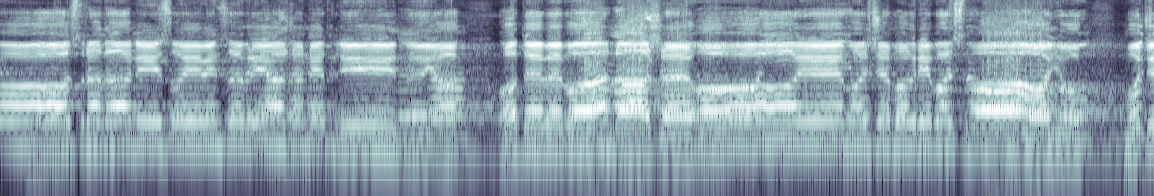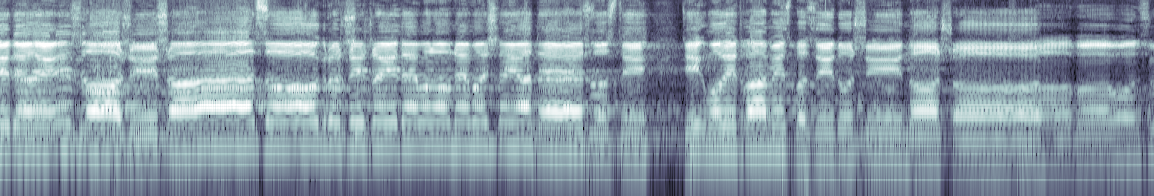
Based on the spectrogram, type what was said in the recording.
во страдані своїм він забряжене тління, от Тебе, Бога нашого, і моче погрібосною, мучители зложиш, а сокрушиш і демонов немощної дерзости, тих молитвами спаси душі наша. Слава Отцу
